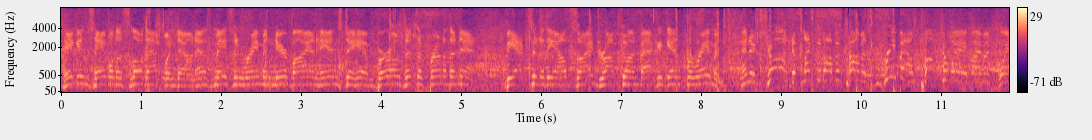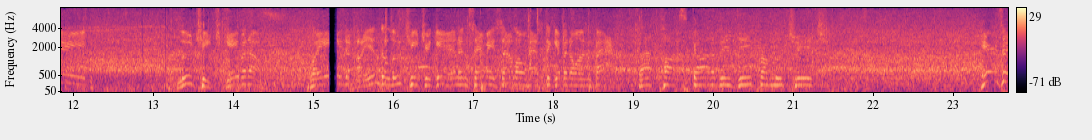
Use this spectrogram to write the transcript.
Higgins able to slow that one down. Has Mason Raymond nearby and hands to him. Burrows at the front of the net. Bieksa to the outside. Dropped on back again for Raymond. And a shot deflected off of Thomas. Rebound pumped away by McQuaid. Lucic gave it up. Played into Lucic again, and Sami Salo has to give it on back. That puck's got to be deep from Lucic. Here's a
